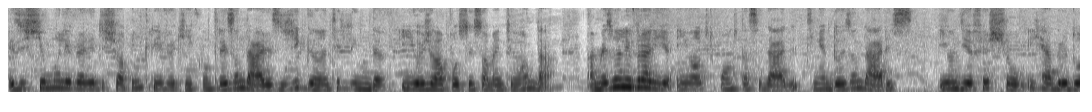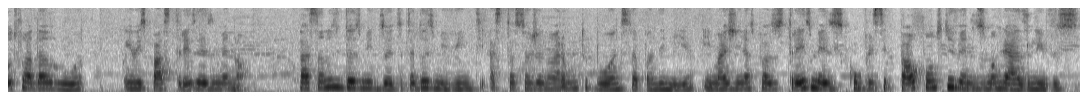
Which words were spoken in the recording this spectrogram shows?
Existia uma livraria de shopping incrível aqui, com três andares, gigante linda, e hoje ela possui somente um andar. A mesma livraria, em outro ponto da cidade, tinha dois andares e um dia fechou e reabriu do outro lado da rua em um espaço três vezes menor. Passando de 2018 até 2020, a situação já não era muito boa antes da pandemia. Imagine após os três meses com o principal ponto de venda dos mangás e livros,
